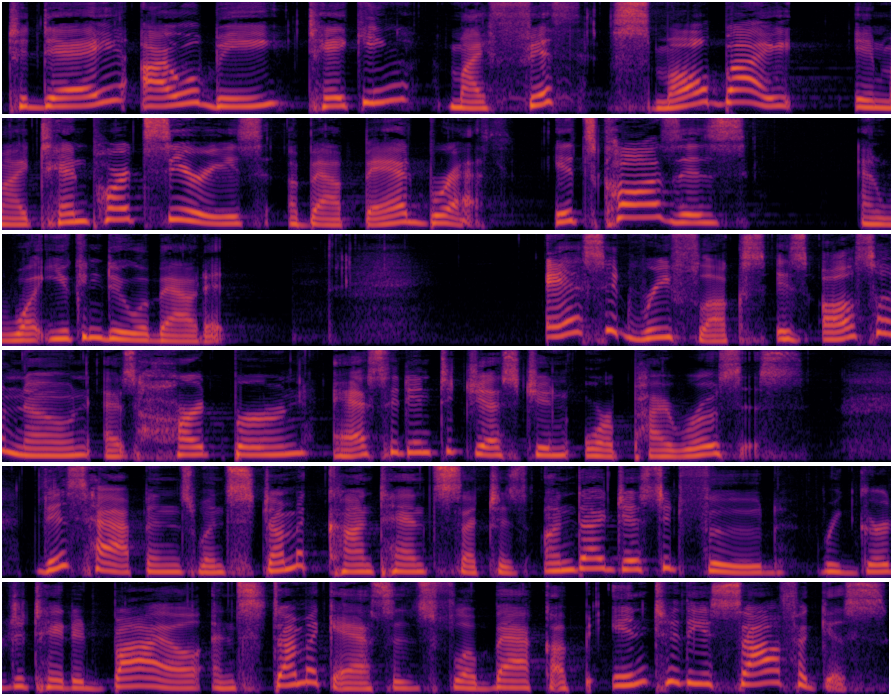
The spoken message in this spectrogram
Today, I will be taking my fifth small bite in my 10 part series about bad breath, its causes, and what you can do about it. Acid reflux is also known as heartburn, acid indigestion, or pyrosis. This happens when stomach contents such as undigested food, regurgitated bile, and stomach acids flow back up into the esophagus,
